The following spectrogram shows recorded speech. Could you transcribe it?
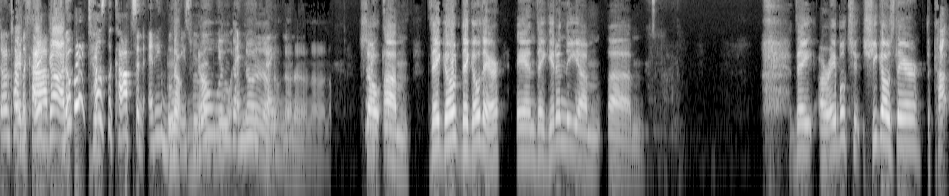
Don't tell And the cops. God- Nobody tells the cops in any movies we no review one, no, no, no, no, no, no, no, no, no, no. So, um, they go, they go there, and they get in the, um, um, they are able to. She goes there. The cop,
